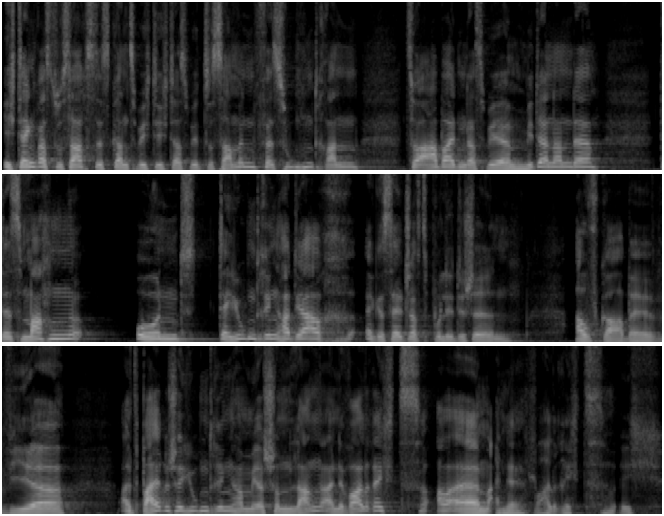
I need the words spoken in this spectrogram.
Ich denke, was du sagst, ist ganz wichtig, dass wir zusammen versuchen, dran zu arbeiten, dass wir miteinander das machen. Und der Jugendring hat ja auch eine gesellschaftspolitische Aufgabe. Wir als bayerischer Jugendring haben wir schon lange eine Wahlrechts, äh, eine Wahlrechts, ich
